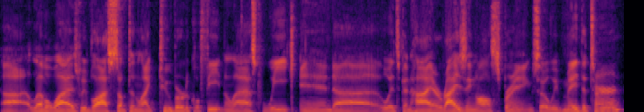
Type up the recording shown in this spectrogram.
Uh, level wise, we've lost something like two vertical feet in the last week, and uh, it's been high or rising all spring. So we've made the turn.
